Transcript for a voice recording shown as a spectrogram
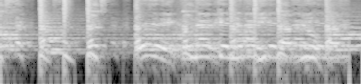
Hey, come back in the interview.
